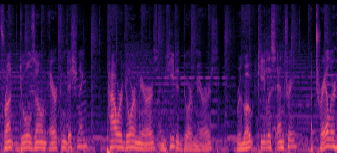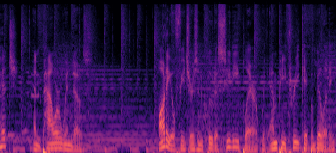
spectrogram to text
front dual-zone air conditioning, power door mirrors and heated door mirrors, remote keyless entry, a trailer hitch, and power windows. Audio features include a CD player with MP3 capability,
